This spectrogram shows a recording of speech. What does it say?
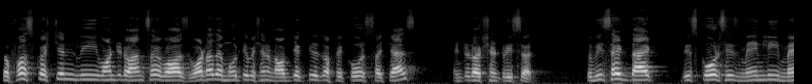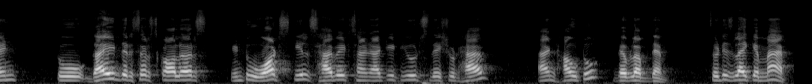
So first question we wanted to answer was what are the motivation and objectives of a course such as introduction to research. So we said that this course is mainly meant to guide the research scholars into what skills, habits and attitudes they should have and how to develop them. So it is like a map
